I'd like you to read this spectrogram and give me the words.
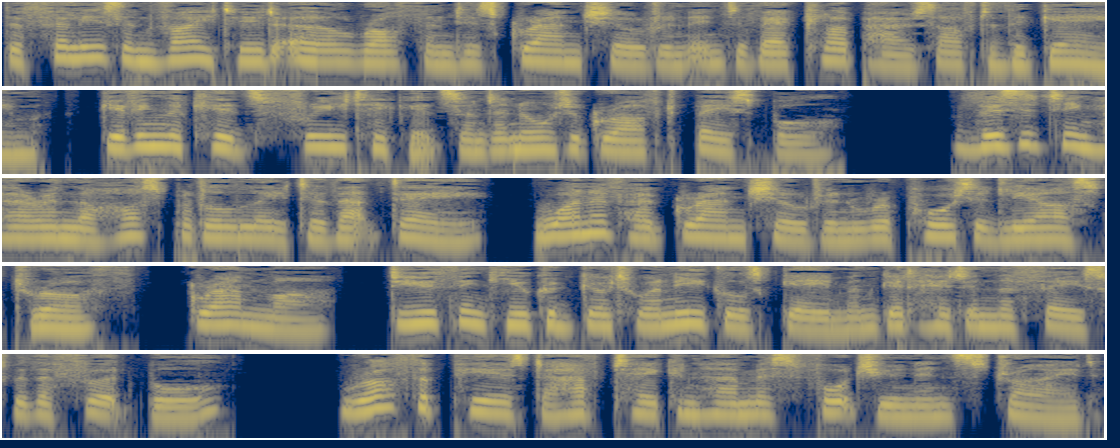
the Phillies invited Earl Roth and his grandchildren into their clubhouse after the game, giving the kids free tickets and an autographed baseball. Visiting her in the hospital later that day, one of her grandchildren reportedly asked Roth, Grandma, do you think you could go to an Eagles game and get hit in the face with a football? Roth appears to have taken her misfortune in stride,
